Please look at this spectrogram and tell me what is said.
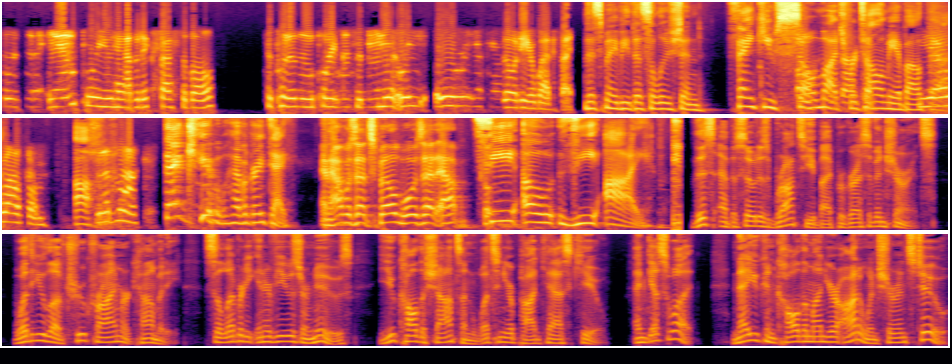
So it's an app where you have it accessible to put in the appointments immediately, or you can go to your website. This may be the solution. Thank you so Oh, much for telling me about that. You're welcome. Ah, Good luck. thank you. Have a great day. And how was that spelled? What was that app? C O Z I. This episode is brought to you by Progressive Insurance. Whether you love true crime or comedy, celebrity interviews or news, you call the shots on what's in your podcast queue. And guess what? Now you can call them on your auto insurance too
